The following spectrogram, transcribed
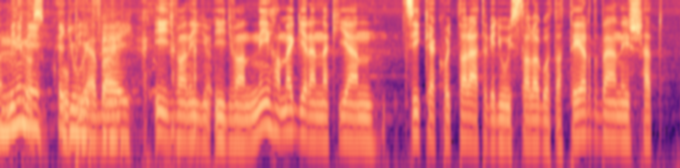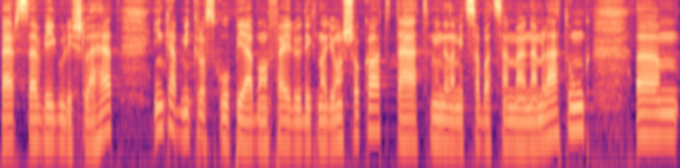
Mini, egy új fej. Így van, így, így van. Néha megjelennek ilyen cikkek, hogy találtak egy új szalagot a térdben, és hát persze végül is lehet. Inkább mikroszkópiában fejlődik nagyon sokat, tehát minden, amit szabad szemmel nem látunk. Um,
